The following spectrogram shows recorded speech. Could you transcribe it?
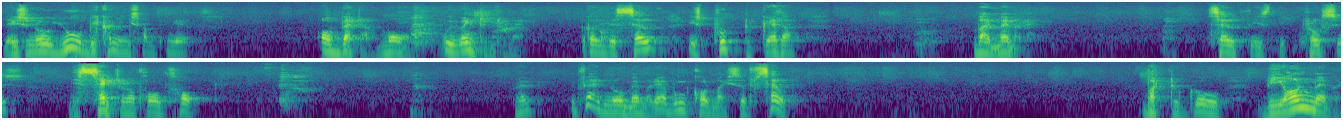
There is no you becoming something else. Or better, more. We went into that because the self is put together by memory. Self is the process, the center of all thought. Right? If I had no memory, I wouldn't call myself self. But to go beyond memory,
